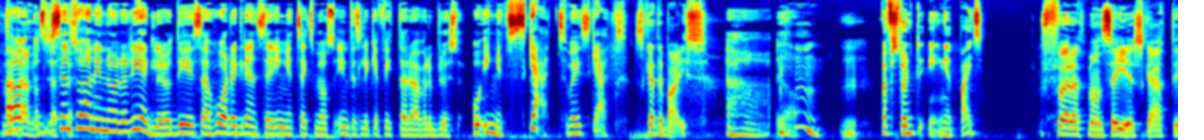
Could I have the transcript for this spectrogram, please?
Bananas sen så har ni några regler och det är så här, hårda gränser, inget sex med oss, inte slicka fitta, röv eller bröst och inget scat. Vad är scat? Skatt är bajs. Ah, ja. Varför står det inte inget bajs? För att man säger skatt, det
